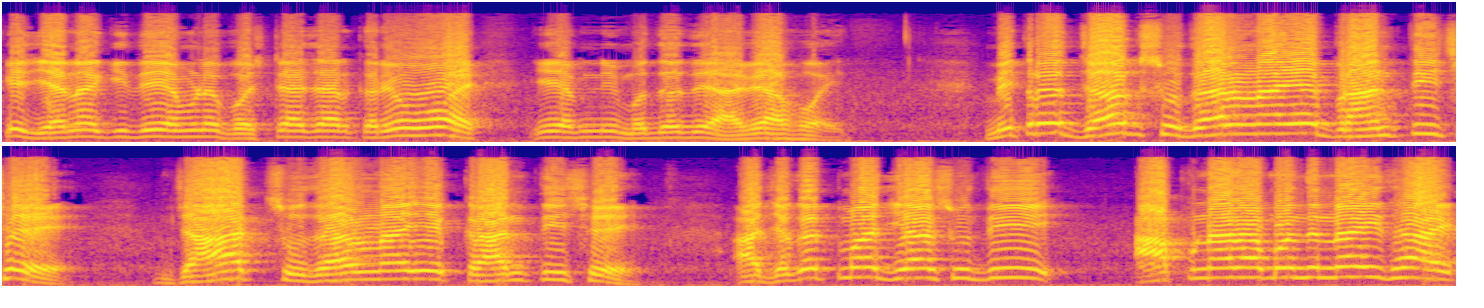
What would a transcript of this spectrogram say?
કે જેના કીધે એમણે ભ્રષ્ટાચાર કર્યો હોય, એ એમની મદદે આવ્યા હોય. મિત્રો, જગ સુધારણા એ ભ્રાંતિ છે. જાત સુધારણા એ ક્રાંતિ છે. આ જગતમાં જ્યાં સુધી આપનારા બંધ નહીં થાય,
